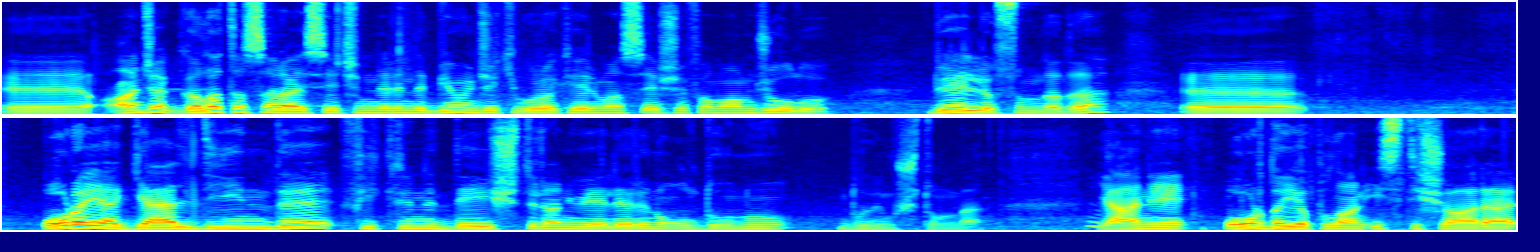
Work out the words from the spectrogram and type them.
E, ancak Galatasaray seçimlerinde bir önceki Burak Elmas Eşref Amamcıoğlu düellosunda da e, oraya geldiğinde fikrini değiştiren üyelerin olduğunu duymuştum ben. Yani orada yapılan istişare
